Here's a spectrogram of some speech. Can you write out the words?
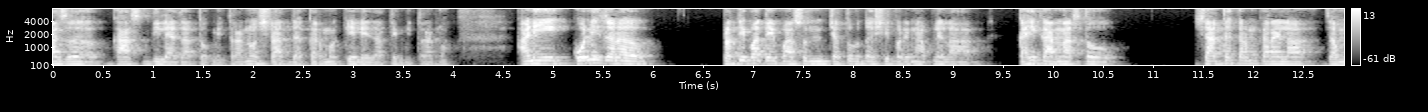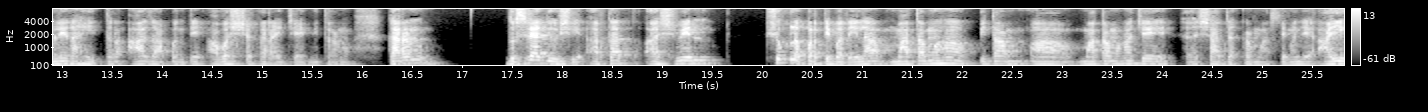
आज घास दिल्या जातो मित्रांनो श्राद्ध कर्म केले जाते मित्रांनो. आणि कोणी जर प्रतिपदेपासून चतुर्दशीपर्यंत आपल्याला काही कारणास्तव श्राद्धकर्म करायला जमले नाही तर आज आपण ते अवश्य करायचे आहे मित्रांनो. कारण दुसऱ्या दिवशी अर्थात अश्विन शुक्ल प्रतिपदेला मातामह पिता मातामहाचे श्राद्धकर्म असते. म्हणजे आई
